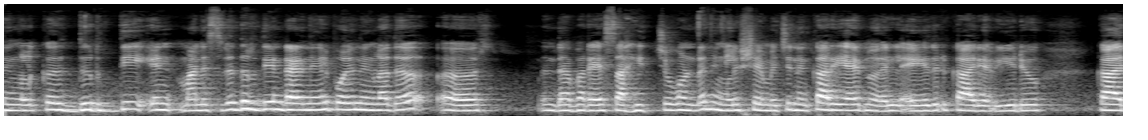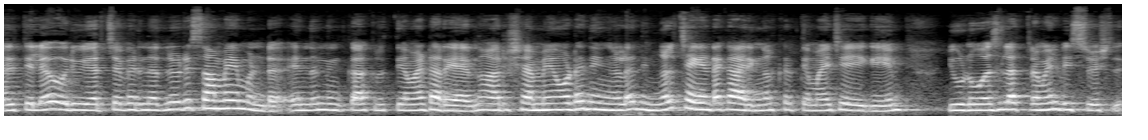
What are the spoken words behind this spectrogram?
നിങ്ങൾക്ക് ധൃതി മനസ്സിൽ ധൃതി ഉണ്ടായിരുന്നെങ്കിൽ പോലും നിങ്ങളത് എന്താ പറയുക സഹിച്ചുകൊണ്ട് നിങ്ങൾ ക്ഷമിച്ച് നിങ്ങൾക്ക് അറിയായിരുന്നു ഏതൊരു കാര്യം ഈ ഒരു കാര്യത്തിൽ ഒരു ഉയർച്ച വരുന്നതിന് ഒരു സമയമുണ്ട് എന്ന് നിങ്ങൾക്ക് കൃത്യമായിട്ട് അറിയായിരുന്നു. ആ ഒരു ക്ഷമയോടെ നിങ്ങൾ നിങ്ങൾ ചെയ്യേണ്ട കാര്യങ്ങൾ കൃത്യമായി ചെയ്യുകയും യൂണിവേഴ്സിൽ അത്രമേൽ വിശ്വസി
